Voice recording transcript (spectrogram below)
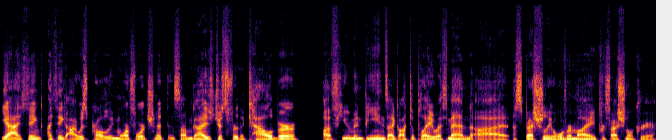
yeah, I think I think I was probably more fortunate than some guys just for the caliber of human beings I got to play with, man, uh, especially over my professional career.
